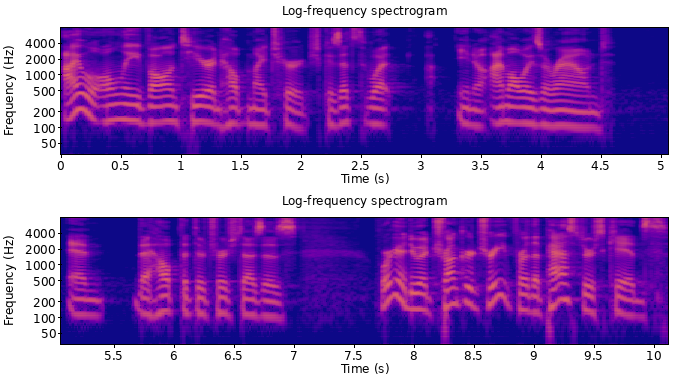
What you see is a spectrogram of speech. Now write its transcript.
I will only volunteer and help my church because that's what you know, I'm always around and the help that their church does is we're going to do a trunk or treat for the pastor's kids.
